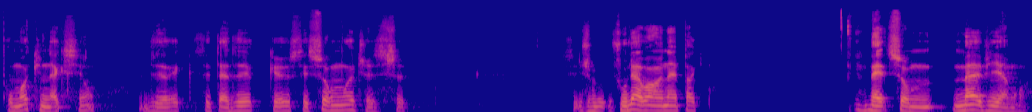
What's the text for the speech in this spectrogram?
Pour moi qu'une action directe. C'est-à-dire que c'est sur moi que je, je, voulais avoir un impact. Mais sur ma vie à moi.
